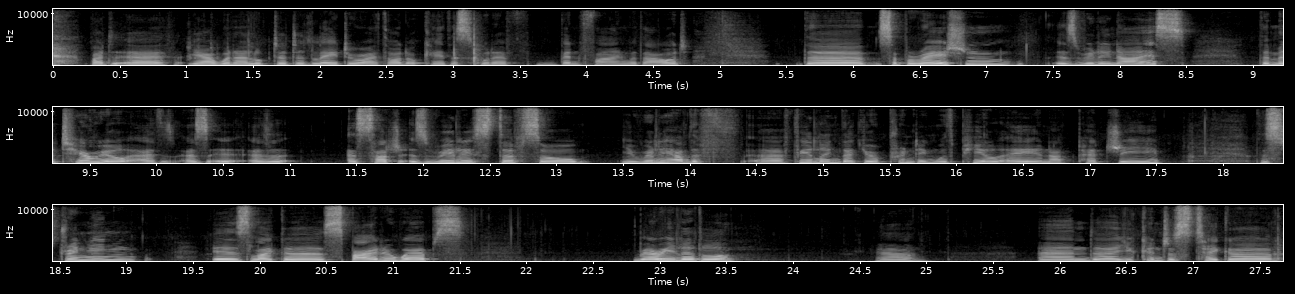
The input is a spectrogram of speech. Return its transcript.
but uh, yeah, when I looked at it later, I thought, okay, this would have been fine without. The separation is really nice. the material as, as, as, as such is really stiff, so you really have the uh, feeling that you're printing with PLA and not PETG. The stringing is like a spider webs, very little, yeah, and uh, you can just take a,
